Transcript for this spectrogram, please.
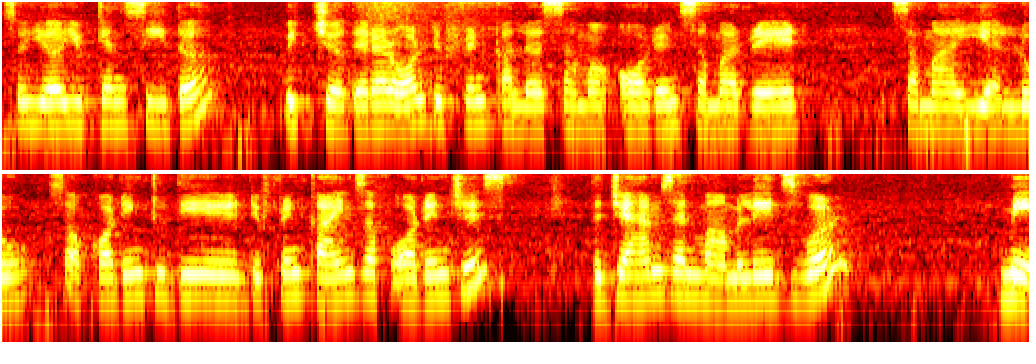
So here you can see the picture. There are all different colors. Some are orange some are red some are yellow. So according to the different kinds of oranges the jams and marmalades were made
